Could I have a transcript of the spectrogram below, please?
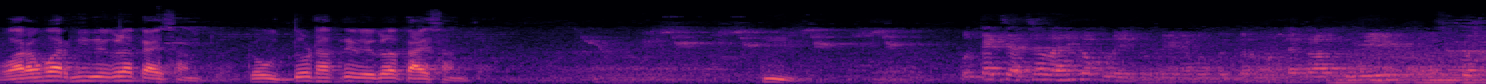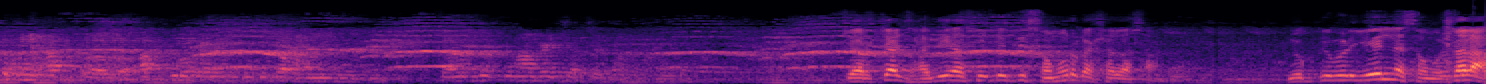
वारंवार मी वेगळं काय सांगतो किंवा उद्धव ठाकरे वेगळं काय हम्म. पण चर्चा झाली का पुढे चर्चा झाली चर्चा झाली ती समोर कशाला सांगू? योग्य वेळ येईल ना समोर? चला.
